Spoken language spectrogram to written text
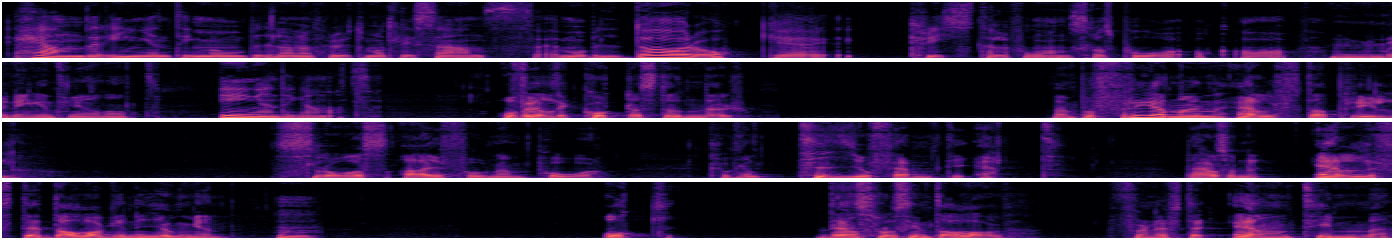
händer ingenting med mobilerna förutom att Lisannes eh, mobil dör och Chris telefon slås på och av. Mm, men ingenting annat. Ingenting annat. Och väldigt korta stunder. Men på fredagen den 11 april slås iPhonen på klockan 10.51. Det här är alltså den elfte dagen i djungeln. Mm. Och den slås inte av förrän efter en timme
